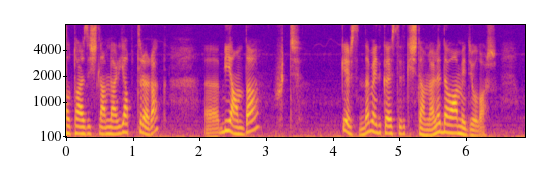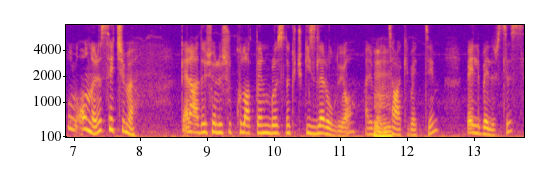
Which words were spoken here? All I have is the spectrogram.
O tarz işlemler yaptırarak e, bir anda gerisinde medikal estetik işlemlerle devam ediyorlar. Bu onların seçimi. Genelde şöyle şu kulakların burasında küçük izler oluyor. Hani benim Hı hı. takip ettiğim. Belli belirsiz.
